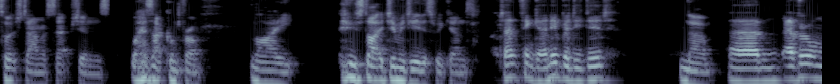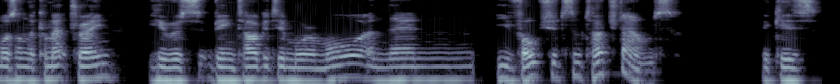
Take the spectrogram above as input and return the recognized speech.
touchdown receptions. Where's that come from? Like, who started Jimmy G this weekend? I don't think anybody did. No. Um, everyone was on the Kmet train. He was being targeted more and more, and then he vultured some touchdowns because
